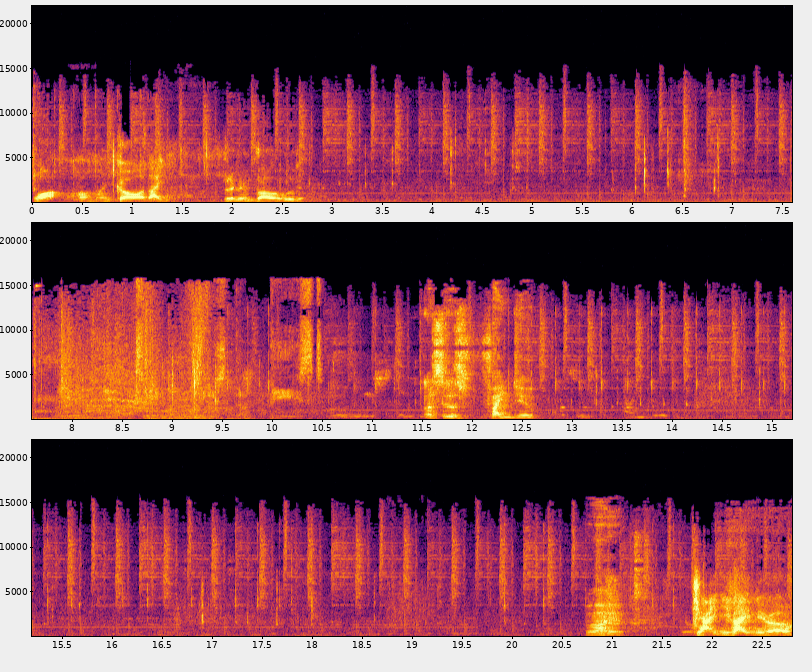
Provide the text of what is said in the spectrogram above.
What? Oh my god, I blooming rolled. I'll just find you. Right. You fight me, bro?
